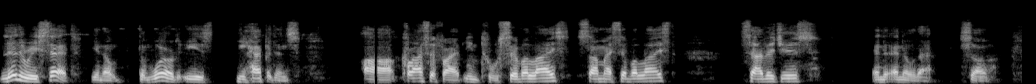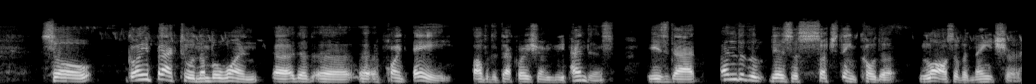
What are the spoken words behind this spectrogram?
literally said, you know, the world is inhabitants are classified into civilized, semi-civilized, savages, and and all that. So, so going back to number one, uh, the uh, uh, point A of the Declaration of Independence is that under the, there's a such thing called the laws of nature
